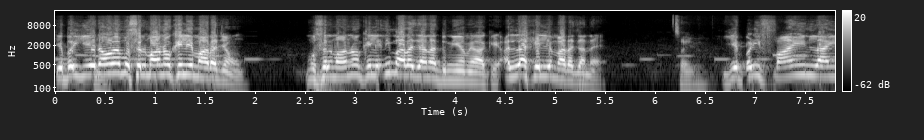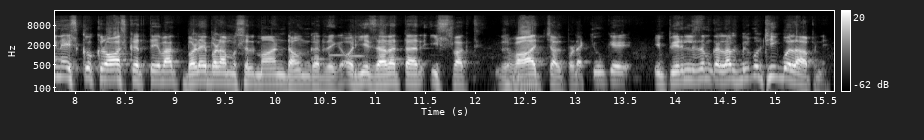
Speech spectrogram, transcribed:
کہ بھائی یہ نہ ہو میں مسلمانوں کے لیے مارا جاؤں۔ مسلمانوں کے لیے نہیں مارا جانا دنیا میں آ کے اللہ کے لیے مارا جانا ہے۔ یہ بڑی فائن لائن ہے اس کو کراس کرتے وقت بڑے بڑا مسلمان ڈاؤن کر دے گا۔ اور یہ زیادہ تر اس وقت رواج چل پڑا کیونکہ امپیریلزم کا لفظ بالکل ٹھیک بولا آپ نے۔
